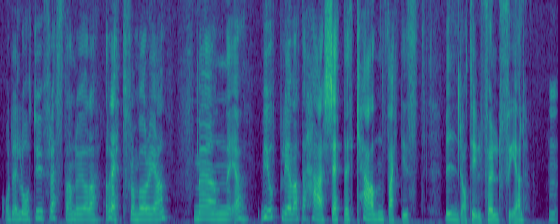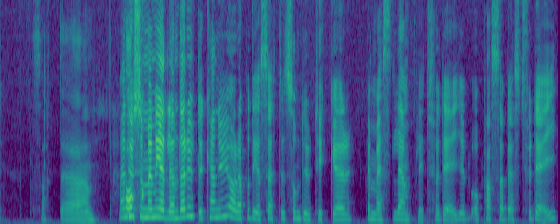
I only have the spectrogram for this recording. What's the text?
Och det låter ju frestande att göra rätt från början. Men ja, vi upplever att det här sättet kan faktiskt bidra till följdfel. Mm. Så att, eh, men du som är medlem där ute kan ju göra på det sättet som du tycker är mest lämpligt för dig och passar bäst för dig.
